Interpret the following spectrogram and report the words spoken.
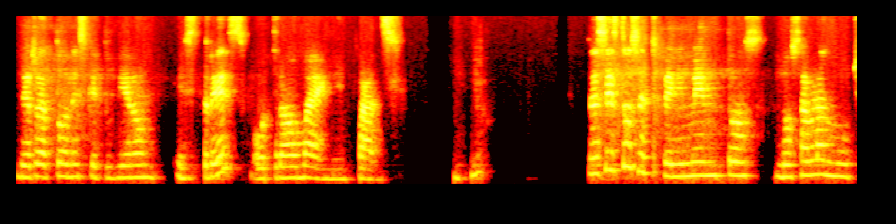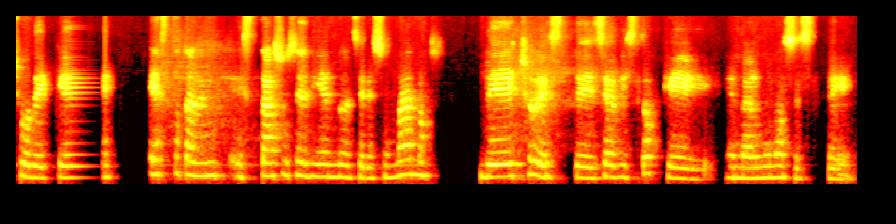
de ratones que tuvieron estrés o trauma en infancia. Entonces, estos experimentos nos hablan mucho de que esto también está sucediendo en seres humanos. De hecho, este, se ha visto que en algunos, este,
